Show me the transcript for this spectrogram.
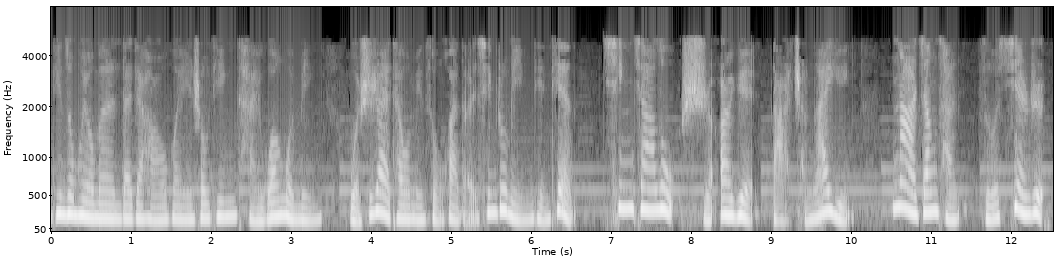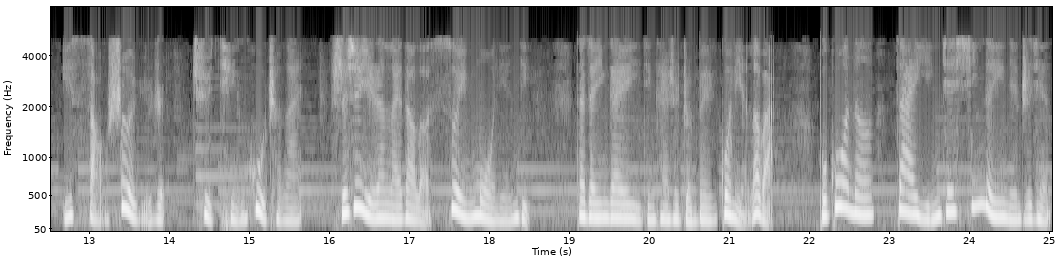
听众朋友们，大家好，欢迎收听台湾文明，我是热爱台湾民俗文化的新住民甜甜。清嘉路十二月打尘埃云，纳将残则现日以扫射于日，去停护尘埃。时序已然来到了岁末年底，大家应该已经开始准备过年了吧？不过呢，在迎接新的一年之前，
